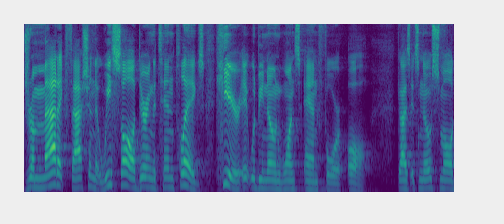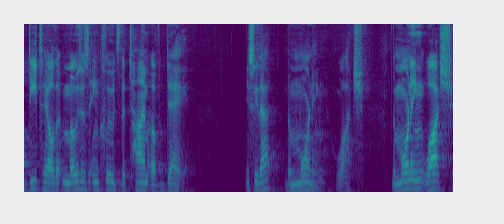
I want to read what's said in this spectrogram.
dramatic fashion that we saw during the 10 plagues. Here, it would be known once and for all. Guys, it's no small detail that Moses includes the time of day. You see that? The morning watch. The morning watch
